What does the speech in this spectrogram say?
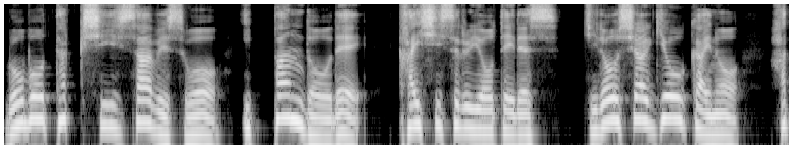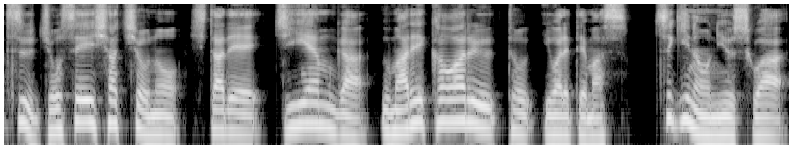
ロボタクシーサービスを一般道で開始する予定です。自動車業界の初女性社長の下で GM が生まれ変わると言われています。次のニュースは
